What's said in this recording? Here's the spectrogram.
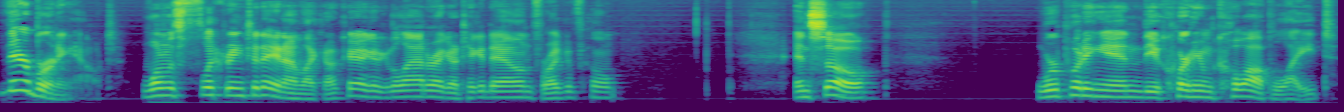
they're burning out. One was flickering today, and I'm like, okay, I gotta get a ladder, I gotta take it down before I can film. And so we're putting in the aquarium co-op light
